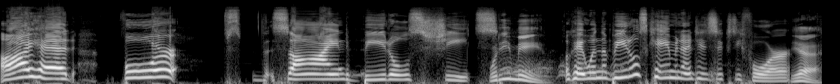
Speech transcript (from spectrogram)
I had four signed Beatles sheets. What do you mean? okay, when the Beatles came in 1964, Yeah.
